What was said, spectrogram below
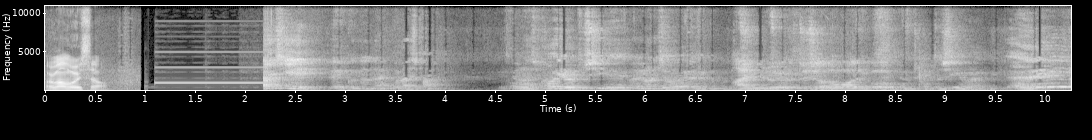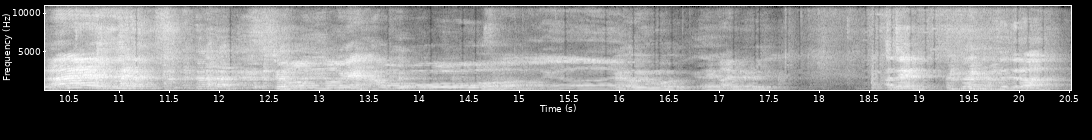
얼마나 멋있어요 11시에 끝났나요? 11시 반? 거의 12시에 끝났죠. 아니 그 12시가 넘어가지고. 엄청 어떤 시계 봐요? 전먹에 오 네, 어이 뭐, 예, 오늘 아직 얘들아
